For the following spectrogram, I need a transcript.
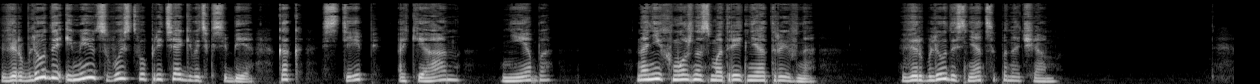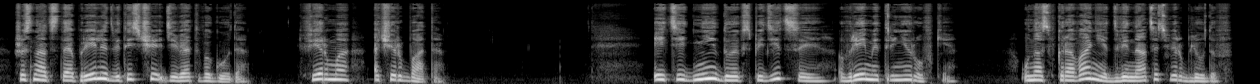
Верблюды имеют свойство притягивать к себе, как степь, океан, небо. На них можно смотреть неотрывно. Верблюды снятся по ночам. 16 апреля 2009 года. Ферма Ачербата. Эти дни до экспедиции – время тренировки. У нас в караване 12 верблюдов.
